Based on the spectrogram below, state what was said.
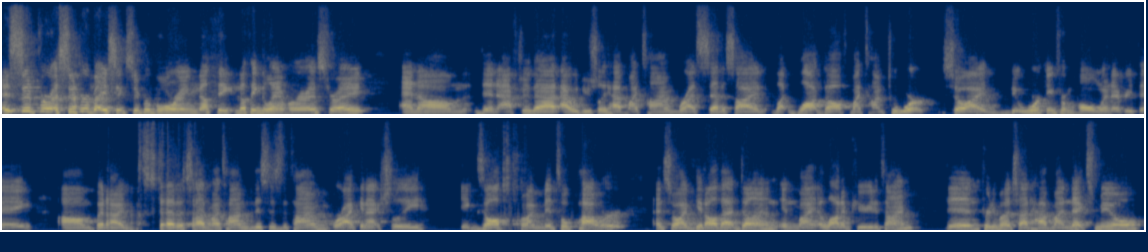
it's super super basic, super boring, nothing nothing glamorous, right? And um, then after that, I would usually have my time where I set aside, like blocked off my time to work. So I'd be working from home and everything. Um, but I'd set aside my time. This is the time where I can actually exhaust my mental power. And so I'd get all that done in my allotted period of time. Then pretty much I'd have my next meal.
